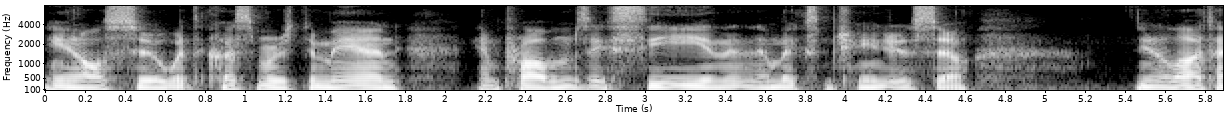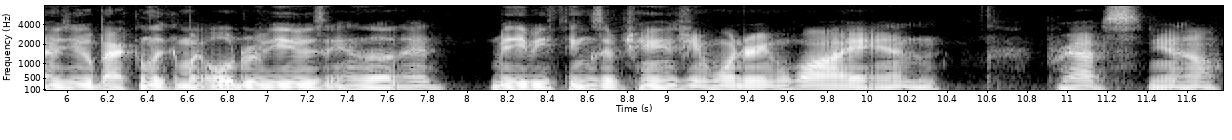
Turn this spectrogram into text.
and also what the customers demand and problems they see, and then they'll make some changes. So you know, a lot of times you go back and look at my old reviews and, the, and maybe things have changed and you're wondering why. And perhaps, you know,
